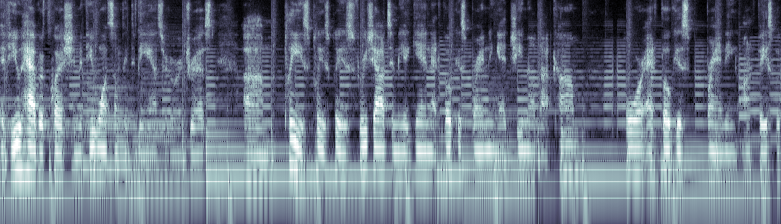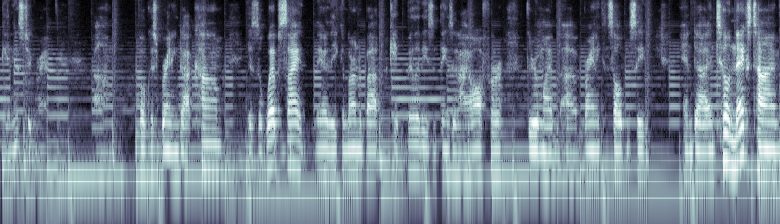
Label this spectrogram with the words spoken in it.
If you have a question, if you want something to be answered or addressed, um, please, please, please reach out to me again at focusbranding at gmail.com or at Focus Branding on Facebook and Instagram. Um, focusbranding.com is the website there that you can learn about capabilities and things that I offer through my uh, branding consultancy. And uh, until next time,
